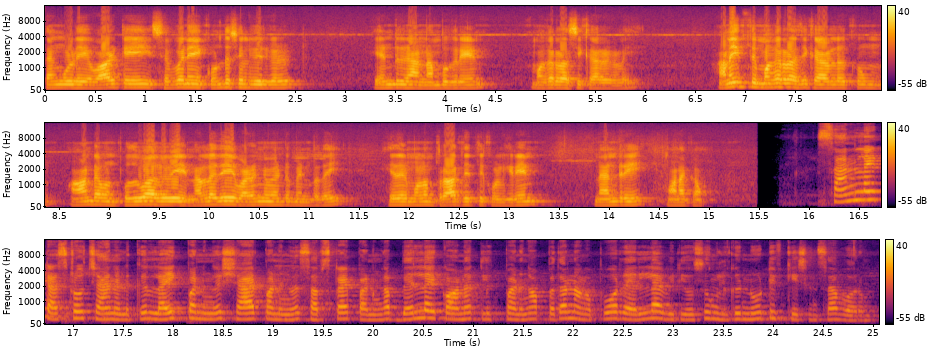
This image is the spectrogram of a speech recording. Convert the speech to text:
தங்களுடைய வாழ்க்கையை செவ்வனே கொண்டு செல்வீர்கள் என்று நான் நம்புகிறேன் மகர ராசிக்காரர்களை. அனைத்து மகர ராசிக்காரர்களுக்கும் ஆண்டவன் பொதுவாகவே நல்லதே வழங்க வேண்டும் என்பதை இதன் மூலம் பிரார்த்தித்துக் கொள்கிறேன். நன்றி வணக்கம். சன்லைட் அஸ்ட்ரோ சேனலுக்கு லைக் பண்ணுங்கள் ஷேர் பண்ணுங்கள் சப்ஸ்கிரைப் பண்ணுங்கள் பெல் ஐக்கானை கிளிக் பண்ணுங்கள் அப்போ தான் நாங்கள் போடுற எல்லா வீடியோஸும் உங்களுக்கு நோட்டிஃபிகேஷன்ஸாக வரும்.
